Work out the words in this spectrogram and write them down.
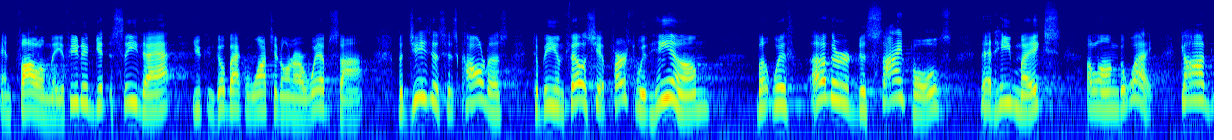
and follow me. If you didn't get to see that, you can go back and watch it on our website. But Jesus has called us to be in fellowship first with him, but with other disciples that he makes along the way. God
